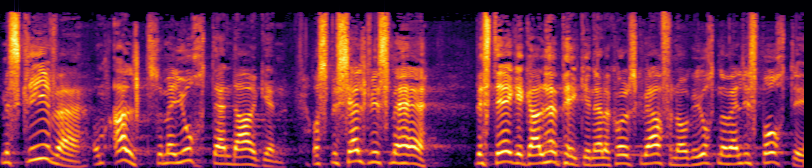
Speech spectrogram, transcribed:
Vi skriver om alt som er gjort den dagen, og spesielt hvis vi har besteget Galdhøpiggen eller hva det skulle være for noe, gjort noe veldig sporty,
